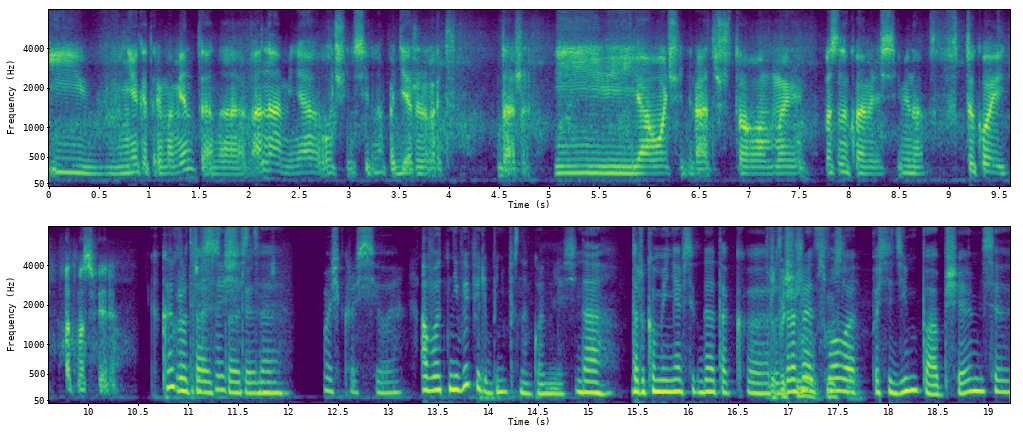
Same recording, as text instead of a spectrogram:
и в некоторые моменты она, она меня очень сильно поддерживает даже. И я очень рад, что мы познакомились именно в такой атмосфере. Какая Крутая история, история. да. Очень красивая. А вот не выпили бы, не познакомились. Да. Только меня всегда так э, Да раздражает почему? Слово «посидим, пообщаемся».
